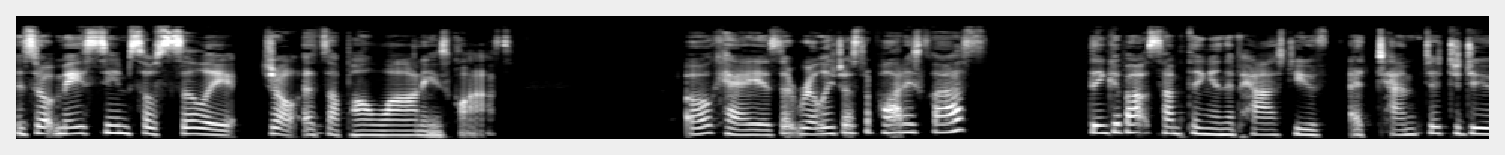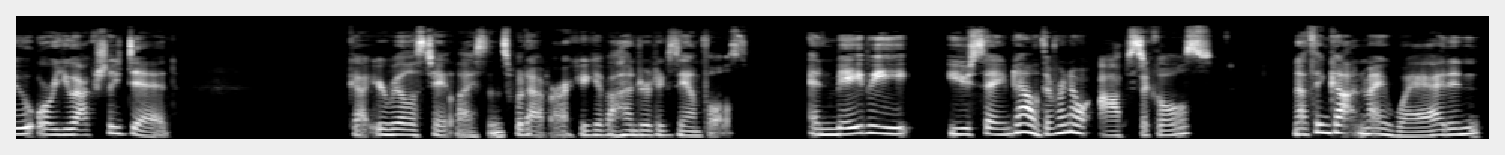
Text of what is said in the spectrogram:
And so it may seem so silly. Jill, it's a Pilates class. Okay. Is it really just a Pilates class? Think about something in the past you've attempted to do or you actually did. Got your real estate license, whatever. I could give a hundred examples. And maybe you say, no, there were no obstacles. Nothing got in my way. I didn't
